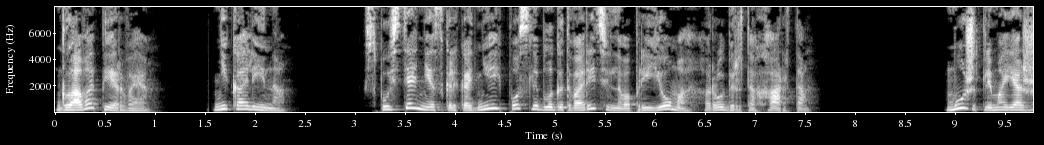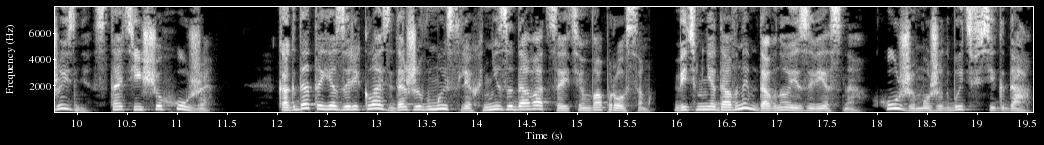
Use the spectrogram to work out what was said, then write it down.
Глава первая. Николина. Спустя несколько дней после благотворительного приема Роберта Харта. Может ли моя жизнь стать еще хуже? Когда-то я зареклась даже в мыслях не задаваться этим вопросом, ведь мне давным-давно известно, хуже может быть всегда.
